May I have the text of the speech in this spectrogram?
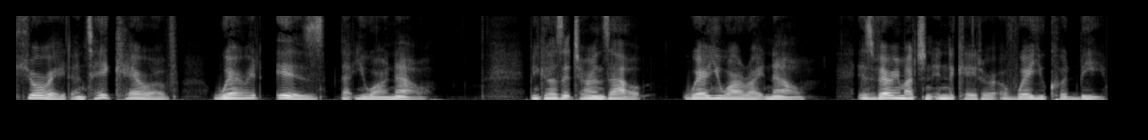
curate, and take care of where it is that you are now. Because it turns out where you are right now is very much an indicator of where you could be.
